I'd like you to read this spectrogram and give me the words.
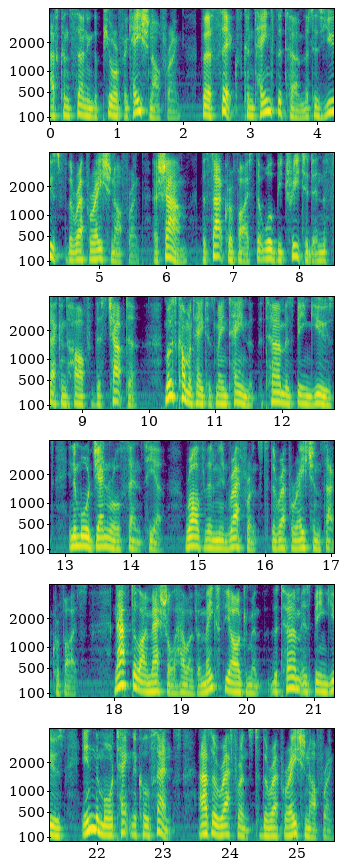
as concerning the purification offering, verse 6 contains the term that is used for the reparation offering, asham, the sacrifice that will be treated in the second half of this chapter. Most commentators maintain that the term is being used in a more general sense here, rather than in reference to the reparation sacrifice. Naphtali Meshel, however, makes the argument that the term is being used in the more technical sense as a reference to the reparation offering.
